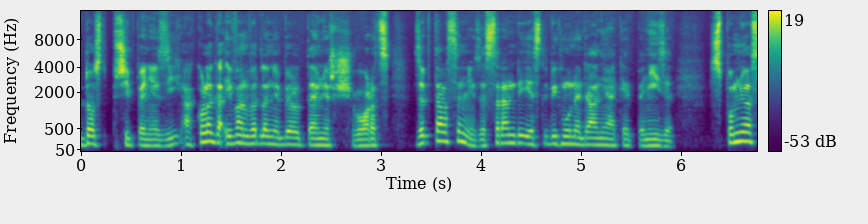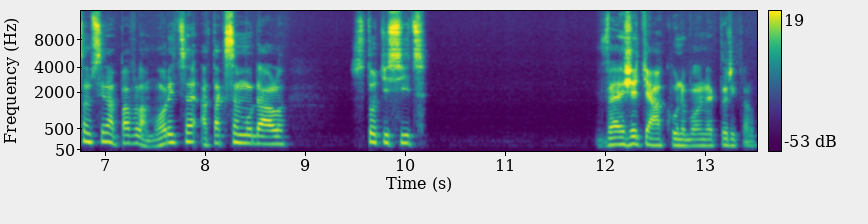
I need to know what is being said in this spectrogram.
dost při penězích a kolega Ivan vedle mě byl téměř švorc. Zeptal se mě ze srandy, jestli bych mu nedal nějaké peníze. Vzpomněl jsem si na Pavla Morice a tak jsem mu dal 100 tisíc véžeťáků, nebo jak to říkal. Uh,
